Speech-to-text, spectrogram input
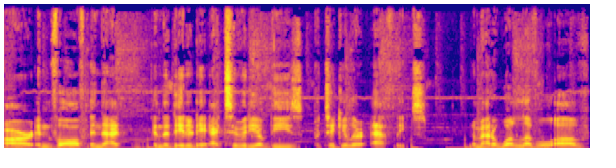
are involved in that in the day-to-day activity of these particular athletes no matter what level of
